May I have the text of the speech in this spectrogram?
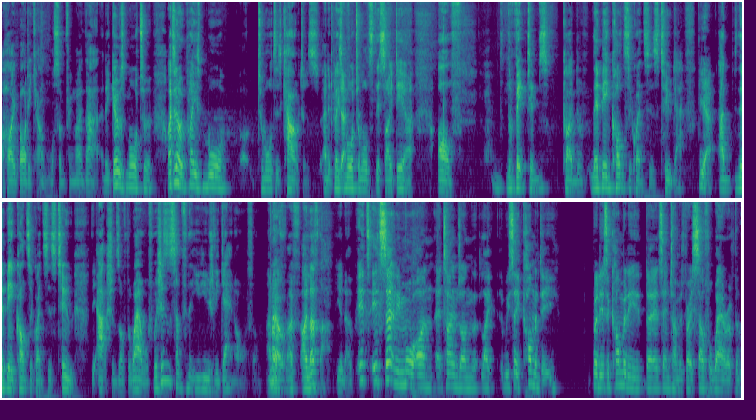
a high body count or something like that, and it goes more to, I don't know, it plays more towards its characters, and it plays more towards this idea of the victims kind of there being consequences to death yeah, and there being consequences to the actions of the werewolf, which isn't something that you usually get in a horror film. And No. I've, I've, I love that, you know. it's it's certainly more on at times on like we say comedy, but it's a comedy that at the same time is very self aware of the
